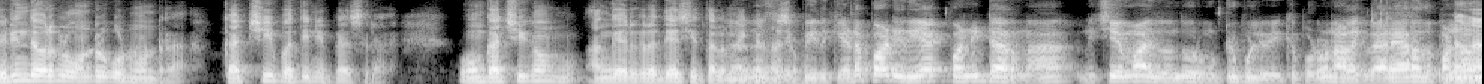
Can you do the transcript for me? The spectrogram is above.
பிரிந்தவர்கள் ஒன்று கூடணுன்ற. கட்சி பற்றி நீ பேசுகிற உன் கட்சிக்கும் அங்கே இருக்கிற தேசிய தலைமைக்கு? இதுக்கு எடப்பாடி ரியாக்ட் பண்ணிட்டாருன்னா நிச்சயமா இது வந்து ஒரு முற்றுப்புள்ளி வைக்கப்படும். நாளைக்கு வேற இல்லைங்க, பண்ணாம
